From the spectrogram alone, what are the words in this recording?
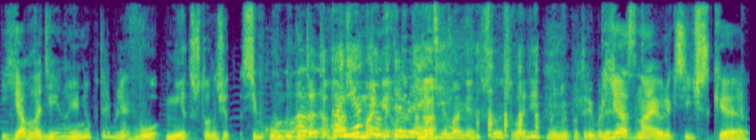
Я владею, но я не употребляю. Во, нет, что значит секунду? Ну, Вот а это важный момент. Вот это важный момент. Что значит владеть, но не употреблять? Я знаю лексические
